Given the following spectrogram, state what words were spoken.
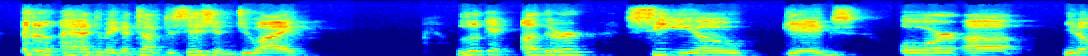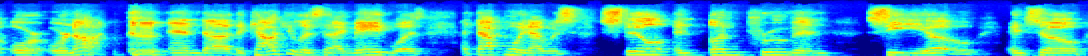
I had to make a tough decision. Do I look at other CEO gigs or uh, you know or or not? and uh, the calculus that I made was at that point I was still an unproven CEO, and so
